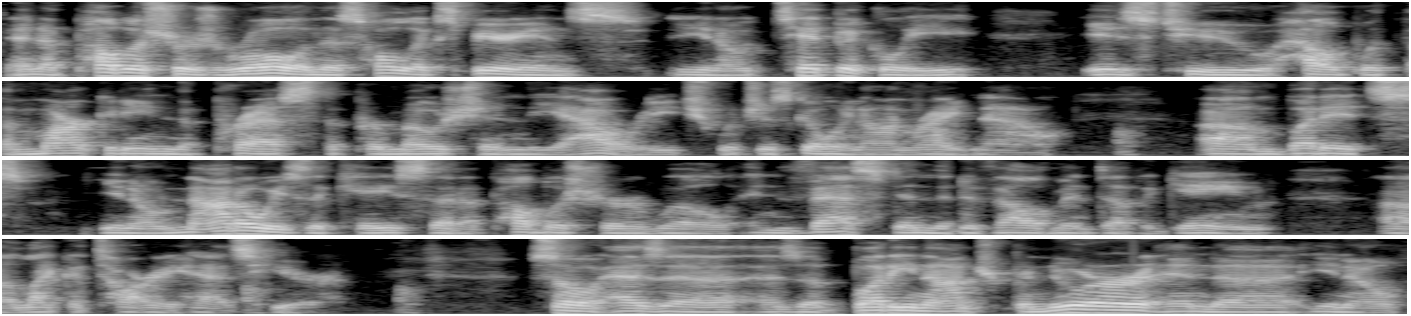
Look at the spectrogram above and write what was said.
And a publisher's role in this whole experience, you know, typically is to help with the marketing, the press, the promotion, the outreach, which is going on right now. Um, but it's you know not always the case that a publisher will invest in the development of a game uh, like Atari has here. So as a as a budding entrepreneur and a, you know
